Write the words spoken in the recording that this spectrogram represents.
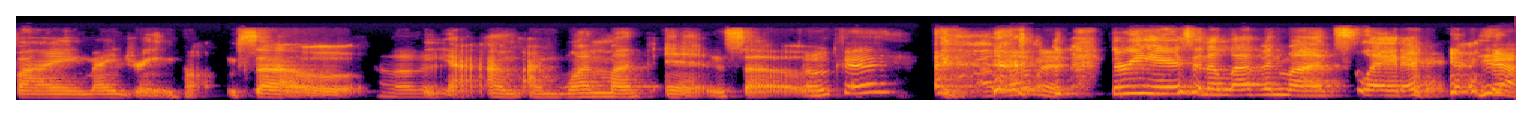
buying my dream home. So I love it. Yeah, I'm I'm one month in. So Okay. I love it. Three years and 11 months later. yeah.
